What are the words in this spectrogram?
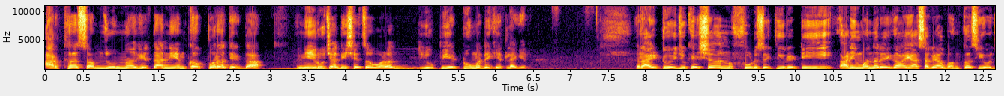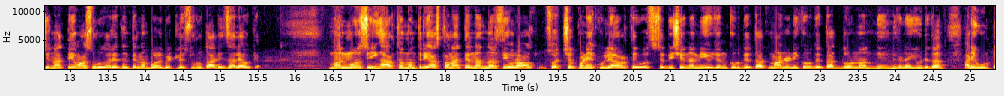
अर्थ समजून न घेता नेमकं परत एकदा नेहरूच्या दिशेचं वळण यू पी ए टूमध्ये घेतलं गेलं. Right to education food security आणि मनरेगा ह्या सगळ्या भंकस योजना तेव्हा सुरू झाल्या तर त्यांना बळ भेटले. सुरू तर आधीच झाल्या होत्या. मनमोहन सिंग अर्थमंत्री असताना त्यांना नरसिंहराव स्वच्छपणे खुल्या अर्थव्यवस्थेच्या दिशेनं नियोजन करू देतात मांडणी करू देतात धोरणं नि- निर्णय घेऊ देतात आणि उलट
